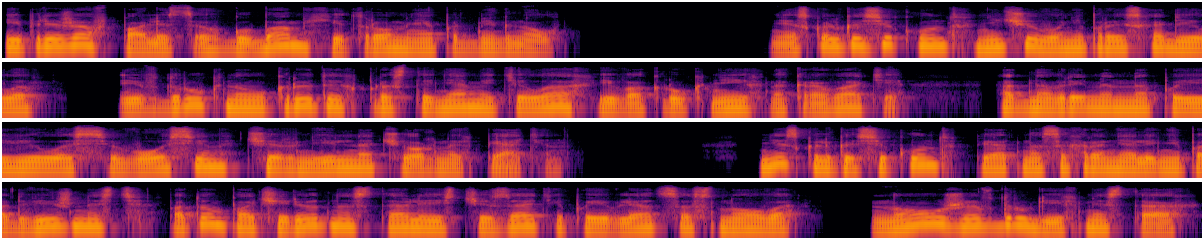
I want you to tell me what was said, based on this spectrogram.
и, прижав палец к губам, хитро мне подмигнул. Несколько секунд ничего не происходило, и вдруг на укрытых простынями телах и вокруг них на кровати одновременно появилось восемь чернильно-черных пятен. Несколько секунд пятна сохраняли неподвижность, потом поочередно стали исчезать и появляться снова, но уже в других местах.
